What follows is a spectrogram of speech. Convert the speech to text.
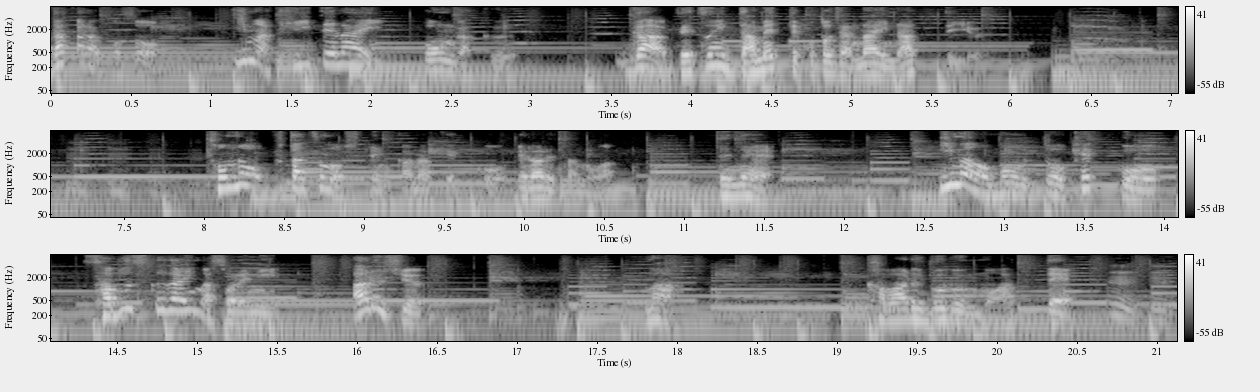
だからこそ今聴いてない音楽が別にダメってことじゃないなっていうその2つの視点かな結構得られたのは。でね今思うと結構サブスクが今それにある種まあ変わる部分もあってうんうん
